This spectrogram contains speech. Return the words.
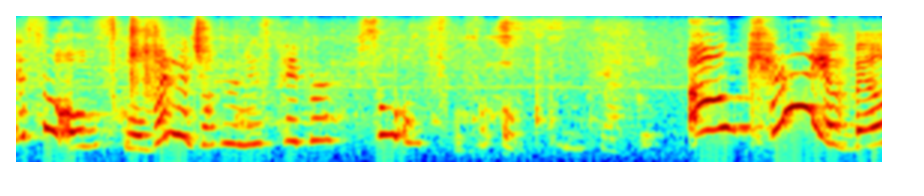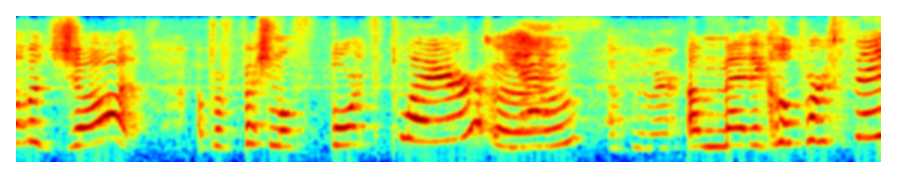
It's so old school. Finding a job in the newspaper, so old school, so old school. Exactly. Okay, available job. A professional sports player, ooh, Yes. A a medical person,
